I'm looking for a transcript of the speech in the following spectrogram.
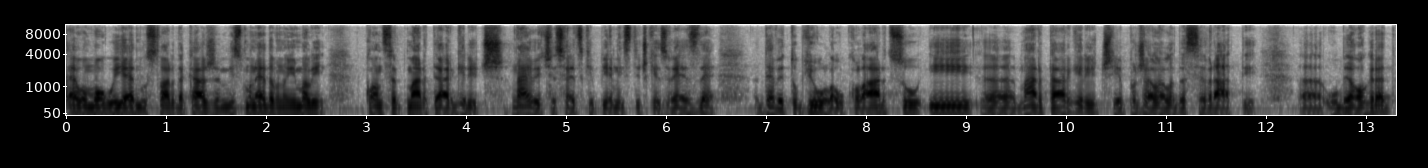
evo, mogu jednu stvar da kažem. Mi smo nedavno imali koncert Marte Argirić, najveće svetske pijanističke zvezde, 9. jula u Kolarcu i e, Marta Argirić je poželela da se vrati e, u Beograd.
